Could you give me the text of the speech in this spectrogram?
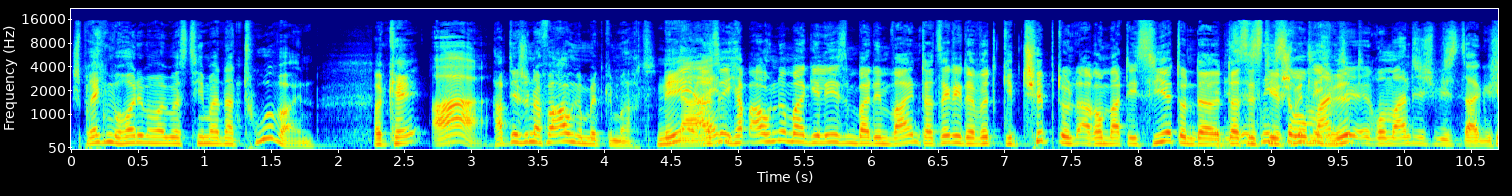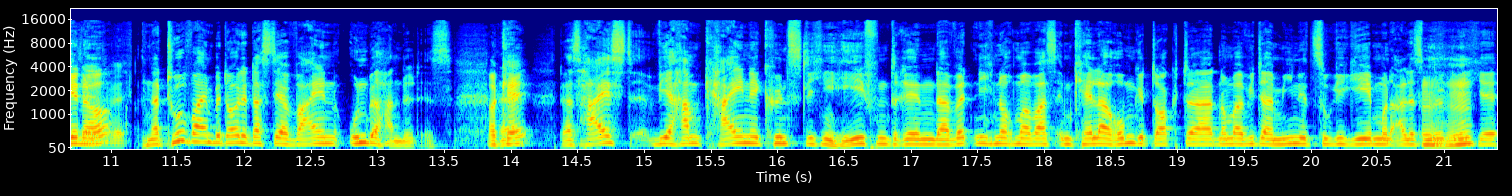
sprechen wir heute mal über das Thema Naturwein. Okay. Ah, Habt ihr schon Erfahrungen mitgemacht? Nee, Nein. also ich habe auch nur mal gelesen bei dem Wein, tatsächlich, der wird gechippt und aromatisiert und äh, dass das es ist dir nicht so schwindlig romantisch, wird. romantisch, wie es dargestellt Genau. wird. Naturwein bedeutet, dass der Wein unbehandelt ist. Okay. Ja, Das heißt, wir haben keine künstlichen Hefen drin, da wird nicht nochmal was im Keller rumgedoktert, nochmal Vitamine zugegeben und alles Mögliche.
